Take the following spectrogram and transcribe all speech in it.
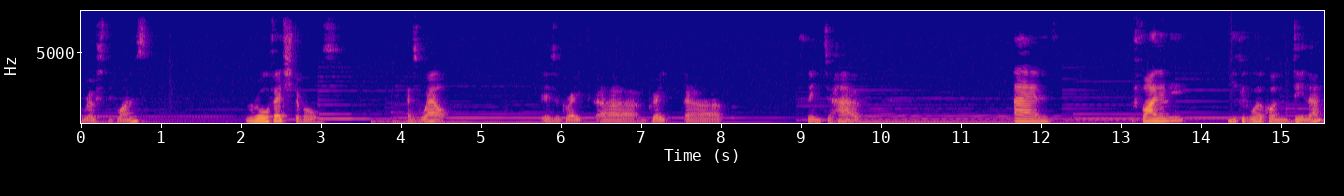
roasted ones. Raw vegetables as well is a great uh, great uh, thing to have. And finally, you could work on dinner.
